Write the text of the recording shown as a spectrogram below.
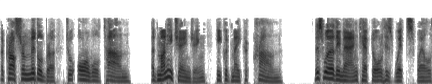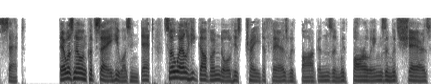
across from Middleburgh to Orwell town. At money changing he could make a crown. This worthy man kept all his wits well set. There was no one could say he was in debt, so well he governed all his trade affairs with bargains and with borrowings and with shares.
